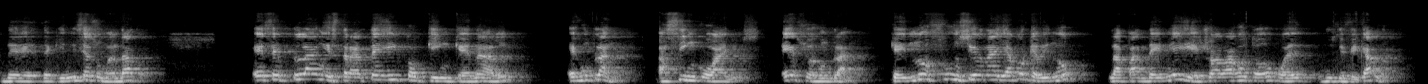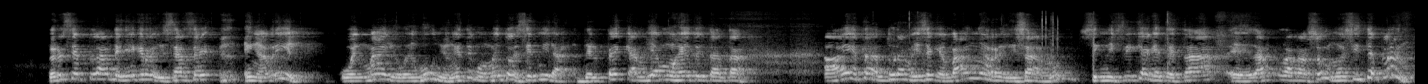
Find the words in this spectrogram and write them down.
de, de que inicia su mandato. Ese plan estratégico quinquenal es un plan a cinco años. Eso es un plan que no funciona ya porque vino la pandemia y echó abajo todo, puede justificarlo. Pero ese plan tenía que revisarse en abril o en mayo o en junio. En este momento decir, mira, del PEC cambiamos esto y tal, tal a esta altura me dice que van a revisarlo, significa que te está eh, dando la razón, no existe plan,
